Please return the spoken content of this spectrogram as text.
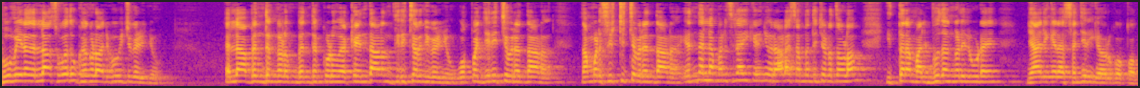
ഭൂമിയിലെ എല്ലാ സുഖദുഃഖങ്ങളും അനുഭവിച്ചു കഴിഞ്ഞു. എല്ലാ ബന്ധങ്ങളും ബന്ധുക്കളും ഒക്കെ എന്താണെന്ന് തിരിച്ചറിഞ്ഞു കഴിഞ്ഞു. ഒപ്പം ജനിച്ചവരെന്താണ്? നമ്മൾ സൃഷ്ടിച്ചവരെന്താണ്? എന്നെല്ലാം മനസ്സിലാക്കി കഴിഞ്ഞു. ഒരാളെ സംബന്ധിച്ചിടത്തോളം ഇത്തരം അത്ഭുതങ്ങളിലൂടെ ഞാനിങ്ങനെ സഞ്ചരിക്കും അവർക്കൊപ്പം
